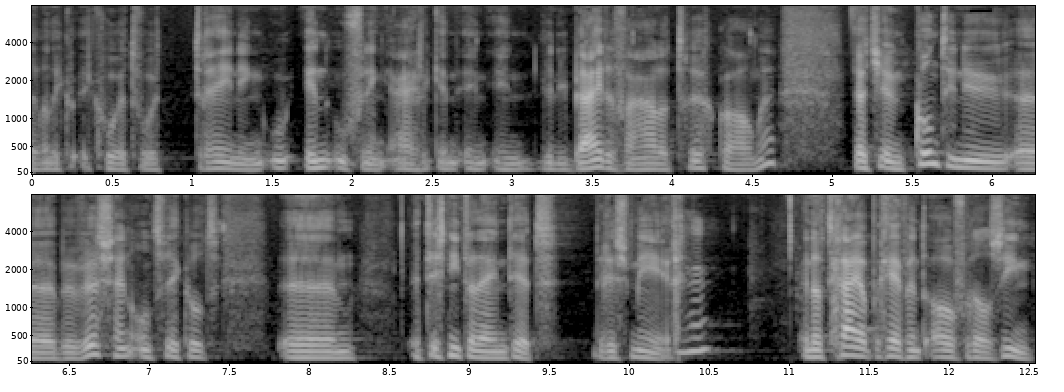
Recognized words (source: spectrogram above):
want ik, ik hoor het woord training, oe- inoefening eigenlijk in, in, in jullie beide verhalen terugkomen. Dat je een continu eh, bewustzijn ontwikkelt. ehm, het is niet alleen dit, er is meer. Mhm. En dat ga je op een gegeven moment overal zien.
